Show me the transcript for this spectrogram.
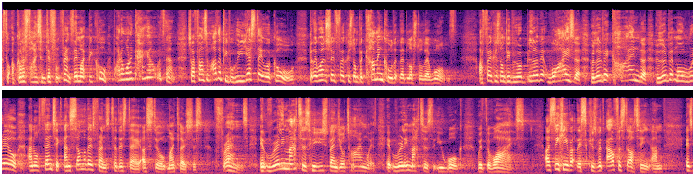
I thought, I've got to find some different friends. They might be cool, but I don't want to hang out with them. So I found some other people who, yes, they were cool, but they weren't so focused on becoming cool that they'd lost all their warmth. I focused on people who are a little bit wiser, who are a little bit kinder, who are a little bit more real and authentic. And some of those friends to this day are still my closest friends. It really matters who you spend your time with. It really matters that you walk with the wise. I was thinking about this because with Alpha starting, um, it's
